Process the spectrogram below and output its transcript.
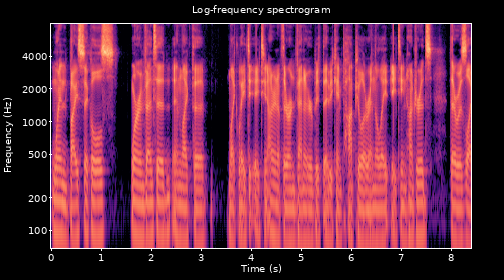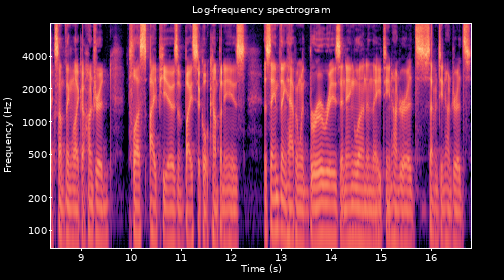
when bicycles were invented in like the like late 18 I don't know if they were invented or they became popular in the late 1800s there was like something like 100 plus IPOs of bicycle companies. The same thing happened with breweries in England in the 1800s 1700s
